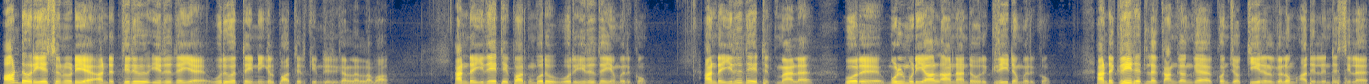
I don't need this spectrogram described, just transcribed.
ஆண்டவர் இயேசுனுடைய அந்த திரு இருதய உருவத்தை நீங்கள் பார்த்திருக்கின்றீர்கள் அல்லவா? அந்த இதயத்தை பார்க்கும்போது ஒரு இருதயம் இருக்கும். அந்த இருதயத்திற்கு மேலே ஒரு முள்முடியால் ஆன அந்த ஒரு கிரீடம் இருக்கும். அந்த கிரீடத்தில் அங்கங்கே கொஞ்சம் கீறல்களும் அதிலிருந்து சில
